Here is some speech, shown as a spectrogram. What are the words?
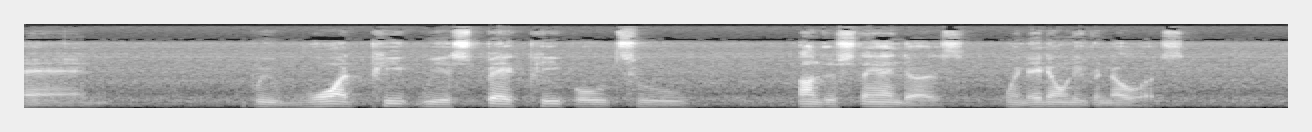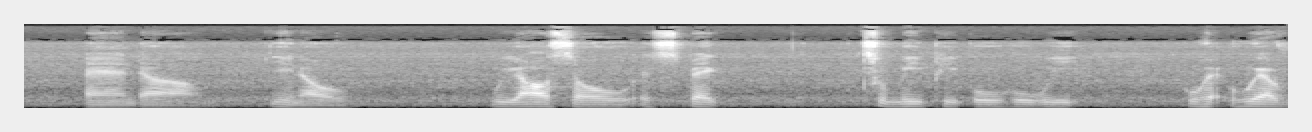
And we want people, we expect people to understand us when they don't even know us and um, you know we also expect to meet people who we who who have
